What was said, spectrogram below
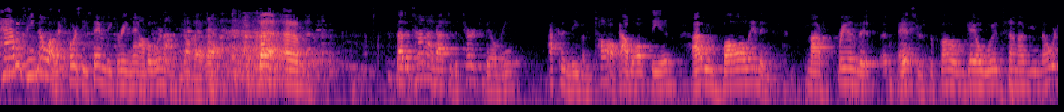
How does he know all that? Of course, he's 73 now, but we're not going to talk about that. But um, by the time I got to the church building, I couldn't even talk. I walked in, I was bawling, and my friend that answers the phone, Gail Wood, some of you know her,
